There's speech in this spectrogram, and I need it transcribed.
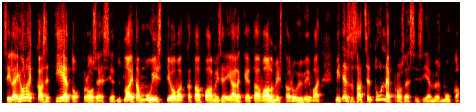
sillä ei olekaan se tietoprosessi, että nyt laita muistio vaikka tapaamisen jälkeen tai valmistaudu hyvin, vai miten sä saat sen tunneprosessin siihen myös mukaan.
